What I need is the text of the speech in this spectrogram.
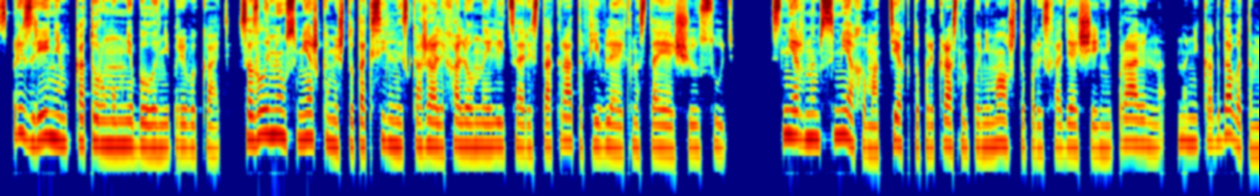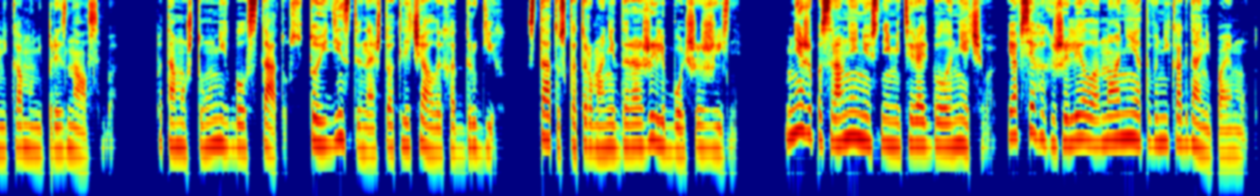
С презрением, к которому мне было не привыкать, со злыми усмешками, что так сильно искажали холеные лица аристократов, являя их настоящую суть, с нервным смехом от тех, кто прекрасно понимал, что происходящее неправильно, но никогда в этом никому не признался бы. Потому что у них был статус, то единственное, что отличало их от других. Статус, которым они дорожили больше жизни. Мне же по сравнению с ними терять было нечего. Я всех их жалела, но они этого никогда не поймут.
